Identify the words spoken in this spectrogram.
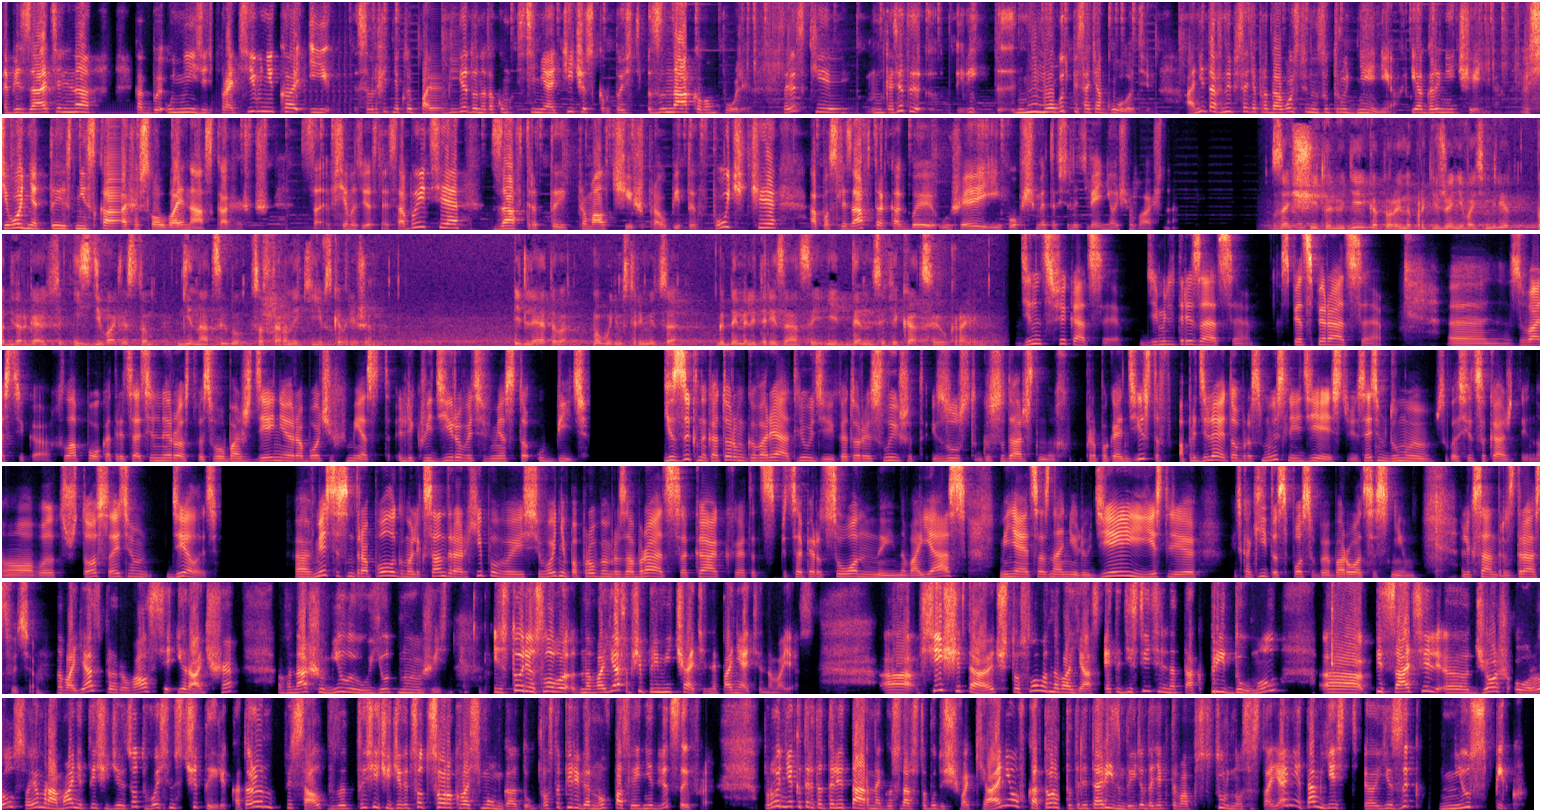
обязательно как бы унизить противника и совершить некоторую победу на таком семиотическом, то есть знаковом поле. Советские газеты э, не могут писать о голоде. Они должны писать о продовольственных затруднениях и ограничениях. Сегодня ты не скажешь слово «война», а скажешь всем известные события. Завтра ты промолчишь про убитых в Буче, а послезавтра как бы уже и, в общем, это все для тебя не очень важно. Защита людей, которые на протяжении восьми лет подвергаются издевательствам, геноциду со стороны киевского режима. И для этого мы будем стремиться к демилитаризации и денацификации Украины. Денацификация, демилитаризация, спецоперация, э, звастика, хлопок, отрицательный рост, высвобождение рабочих мест, ликвидировать вместо убить. Язык, на котором говорят люди, которые слышат из уст государственных пропагандистов, определяет образ мысли и действий. С этим, думаю, согласится каждый. Но вот что с этим делать? А вместе с антропологом Александрой Архиповой сегодня попробуем разобраться, как этот спецоперационный новояз меняет сознание людей, и есть ли какие-то способы бороться с ним. Александр, здравствуйте. Новояз прорывался и раньше в нашу милую, уютную жизнь. История слова «новояз» вообще примечательное понятие «новояз». А, все считают, что слово «новояз» – это действительно так придумал а, писатель э, Джордж Оруэлл в своем романе 1984, который он писал в 1948 году, просто перевернув последние две цифры, про некоторое тоталитарное государство будущего океанио, в котором тоталитаризм доведен до некоторого абсурдного состояния. Там есть э, язык newspeak,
